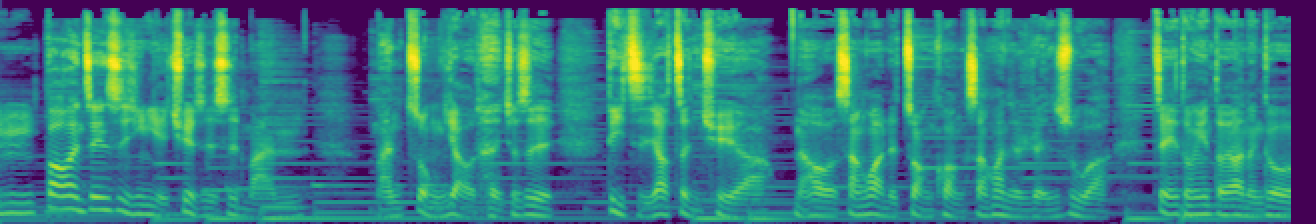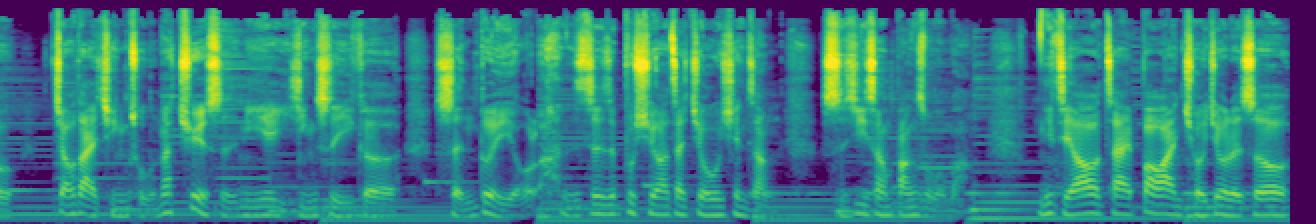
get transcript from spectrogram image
嗯，报案这件事情也确实是蛮蛮重要的，就是地址要正确啊，然后伤患的状况、伤患的人数啊，这些东西都要能够交代清楚。那确实你也已经是一个神队友了，你甚至不需要在救护现场实际上帮什么忙，你只要在报案求救的时候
